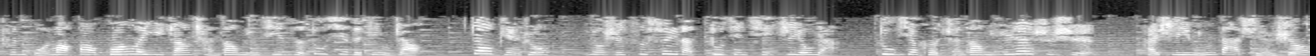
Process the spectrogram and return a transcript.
春国贸曝光了一张陈道明妻子杜宪的近照。照片中，六十四岁的杜宪气质优雅。杜宪和陈道明认识时，还是一名大学生，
